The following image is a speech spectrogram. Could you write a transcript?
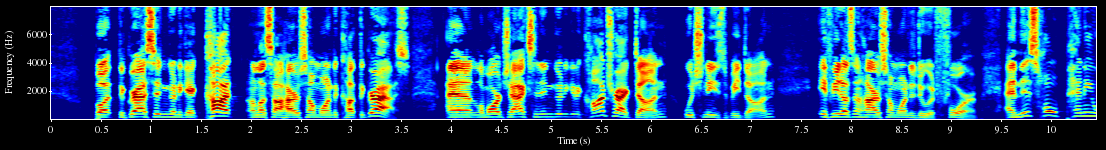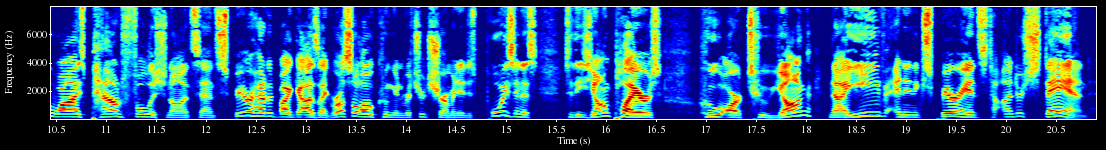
but the grass isn't going to get cut unless I hire someone to cut the grass. And Lamar Jackson isn't going to get a contract done, which needs to be done, if he doesn't hire someone to do it for him. And this whole penny wise, pound foolish nonsense, spearheaded by guys like Russell Okung and Richard Sherman, it is poisonous to these young players who are too young, naive, and inexperienced to understand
